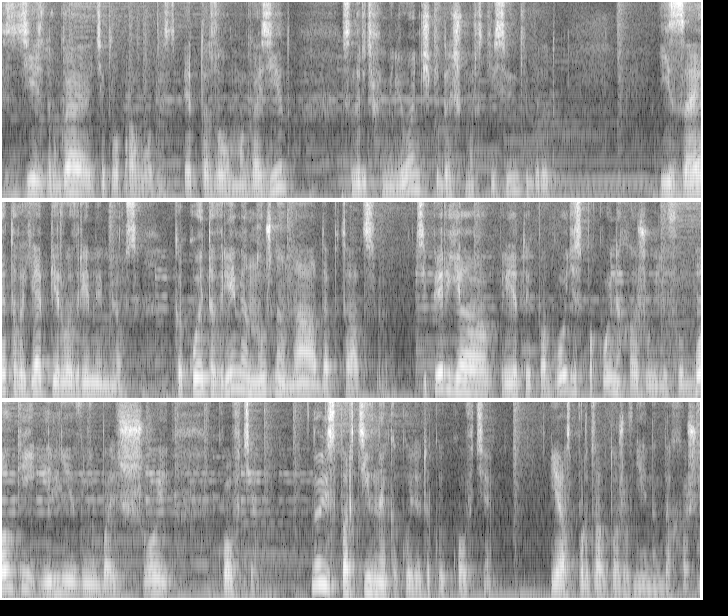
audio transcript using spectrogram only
Здесь другая теплопроводность. Это зоомагазин. Смотрите, хамелеончики, дальше морские свинки будут. Из-за этого я первое время мерз. Какое-то время нужно на адаптацию. Теперь я при этой погоде спокойно хожу или в футболке, или в небольшой кофте. Ну или спортивной какой-то такой кофте. Я в спортзал тоже в ней иногда хожу.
